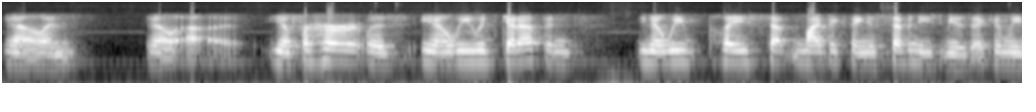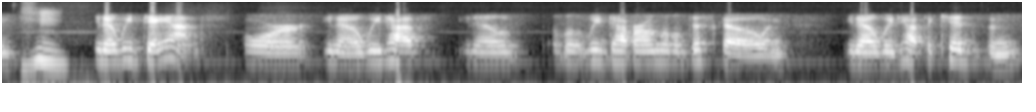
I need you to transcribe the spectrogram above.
you know and you know uh, you know for her it was you know we would get up and you know we play se- my big thing is 70s music and we Hmm. you know we dance or you know we'd have you know a little, we'd have our own little disco and you know we'd have the kids and,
